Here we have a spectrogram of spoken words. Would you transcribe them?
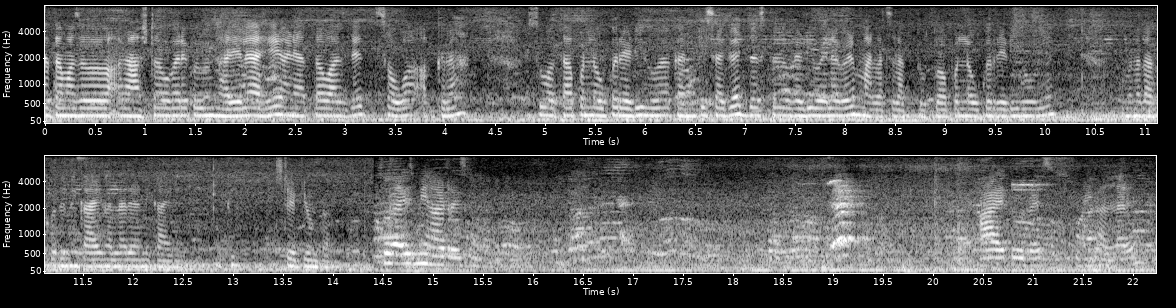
आता माझं नाश्ता वगैरे करून झालेला आहे आणि आता वाजलेत सव्वा अकरा. सो आता आपण लवकर रेडी होऊया कारण की सगळ्यात जास्त रेडी व्हायला वेळ मलाच लागतो. तो आपण लवकर रेडी होऊया. मला दाखवते मी काय घालणार आहे आणि काय नाही. ओके स्टेट येऊन का सो गाईज मी हा ड्रेस घालणार हा आहे तो ड्रेस मी घालणार आहे.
